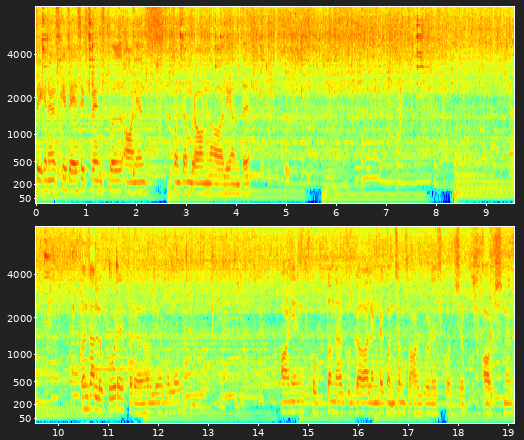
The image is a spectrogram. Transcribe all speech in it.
బిగినర్స్కి బేసిక్ ప్రిన్సిపల్ ఆనియన్స్ కొంచెం బ్రౌన్ కావాలి అంతే కొంచెం లుక్ కూడా వేస్తారు కదా ఉల్లిగడ్డలలో. ఆనియన్స్ కుక్ తొందరగా కుక్ కావాలంటే కొంచెం సాల్ట్ కూడా వేసుకోవచ్చు ఆప్షనల్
